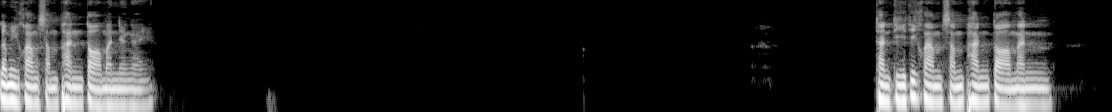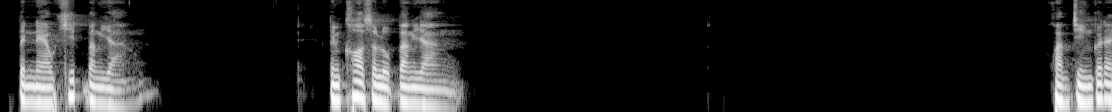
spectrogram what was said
เรามีความสัมพันธ์ต่อมันยังไง ทันทีที่ความสัมพันธ์ต่อมันเป็นแนวคิดบางอย่าง เป็นข้อสรุปบางอย่าง ความจริงก็ได้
